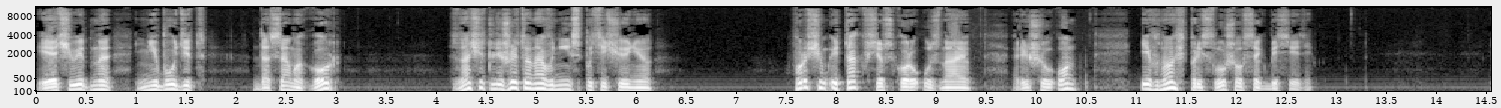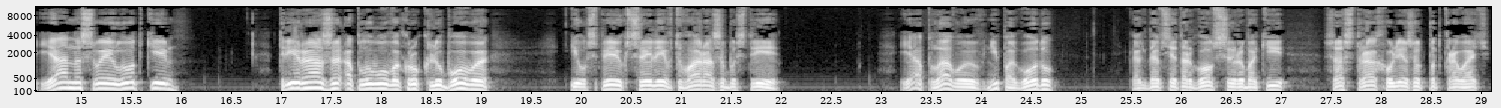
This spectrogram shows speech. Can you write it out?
и, очевидно, не будет до самых гор, значит, лежит она вниз по течению. Впрочем, и так все скоро узнаю —— решил он и вновь прислушался к беседе. «Я на своей лодке три раза оплыву вокруг любого и успею к цели в два раза быстрее. Я плаваю в непогоду, когда все торговцы и рыбаки со страху лезут под кровать.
